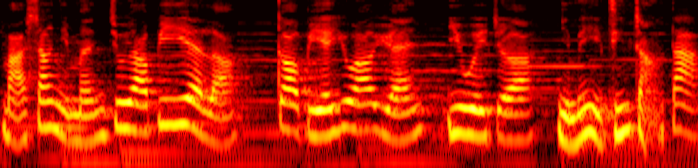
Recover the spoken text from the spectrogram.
马上你们就要毕业了，告别幼儿园意味着你们已经长大。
